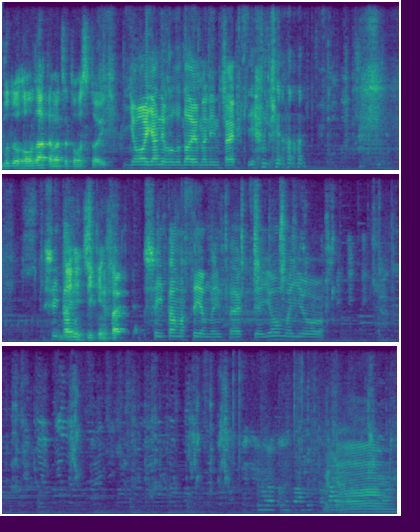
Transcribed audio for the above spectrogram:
Буду голодати, але це того стоїть. Йо, я не голодаю, в мене інфекція, блядь. Ще й Та не там, тільки інфекція. ще й та масивна інфекція, йо-моє. Бля.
